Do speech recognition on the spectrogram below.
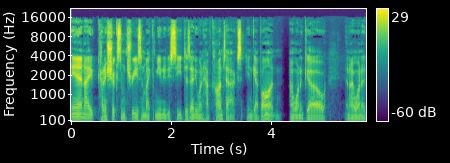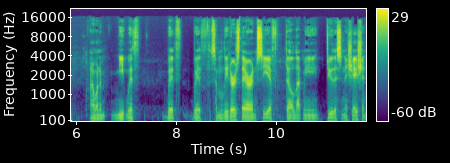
and I kind of shook some trees in my community to see does anyone have contacts in Gabon? I want to go and I want to I want to meet with with with some leaders there and see if they'll let me do this initiation.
